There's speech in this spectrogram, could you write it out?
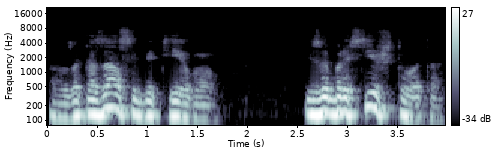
а, заказал себе тему, изобрести что-то,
